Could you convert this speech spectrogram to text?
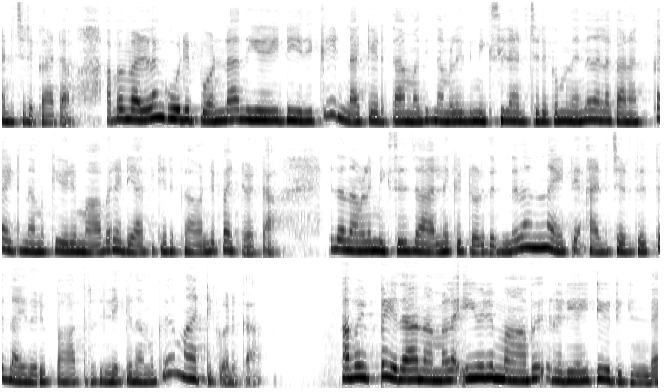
അടിച്ചെടുക്കാം കേട്ടോ അപ്പോൾ വെള്ളം കൂടി പോകേണ്ട ഈ രീതിക്ക് ഉണ്ടാക്കിയെടുത്താൽ മതി. നമ്മളിത് മിക്സിയിൽ അടിച്ചെടുക്കുമ്പോൾ തന്നെ നല്ല കണക്കായിട്ട് നമുക്ക് ഈ ഒരു മാവ് റെഡിയാക്കിയിട്ട് എടുക്കാൻ വേണ്ടി പറ്റും കേട്ടോ ഇതാ നമ്മൾ മിക്സിയുടെ ജാറിലേക്ക് ഇട്ട് കൊടുത്തിട്ടുണ്ട്. നന്നായിട്ട് അടിച്ചെടുത്തിട്ട് ഇതാ ഇതൊരു പാത്രത്തിലേക്ക് നമുക്ക് മാറ്റി കൊടുക്കാം അപ്പോൾ ഇപ്പോൾ ഇതാ നമ്മൾ ഈ ഒരു മാവ് റെഡി ആയിട്ട് കിട്ടിയിട്ടുണ്ട്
